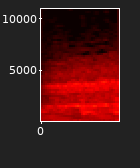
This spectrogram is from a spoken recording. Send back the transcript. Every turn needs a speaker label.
Speaker 1: Bye.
